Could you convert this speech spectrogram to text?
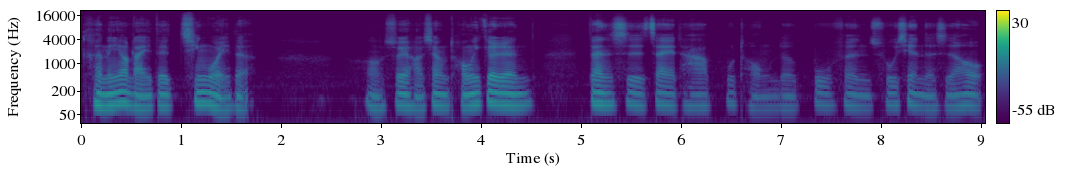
可能要来的轻微的哦，所以好像同一个人，但是在他不同的部分出现的时候，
